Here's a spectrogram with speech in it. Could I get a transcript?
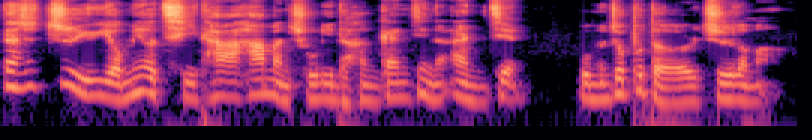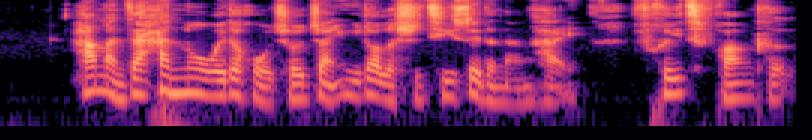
但是至于有没有其他哈满处理的很干净的案件，我们就不得而知了嘛。哈满在汉诺威的火车站遇到了十七岁的男孩 Fritz Frank，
